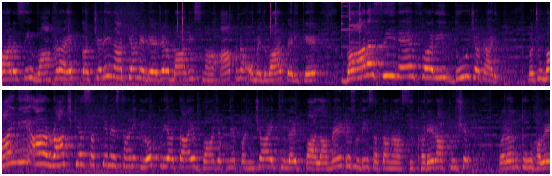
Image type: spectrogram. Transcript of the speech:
ભારતસિંહ વાંખડાએ કચડી નાખ્યા અને બે હજાર બાવીસમાં આપના ઉમેદવાર તરીકે ભારતસિંહને ફરી દૂર ચટાડી. બચુભાઈની આ રાજકીય સત્યને સ્થાનિક લોકપ્રિયતાએ ભાજપને પંચાયતથી લઈ પાર્લામેન્ટ સુધી સત્તાના શિખરે રાખ્યું છે. પરંતુ હવે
